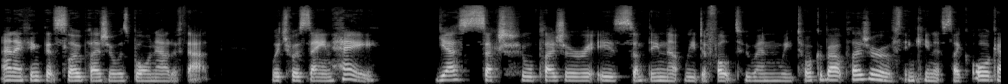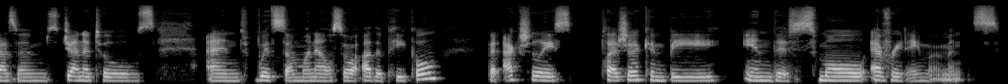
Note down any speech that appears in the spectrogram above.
And I think that slow pleasure was born out of that, which was saying, hey, yes, sexual pleasure is something that we default to when we talk about pleasure, of thinking it's like orgasms, genitals, and with someone else or other people. But actually, pleasure can be in this small everyday moments.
